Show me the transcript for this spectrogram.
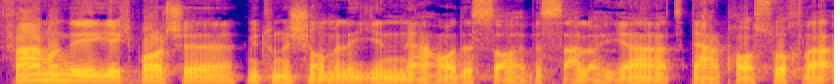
فرمانده یک پارچه می‌تونه شامل یه نهاد صاحب صلاحیت در پاسخ و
